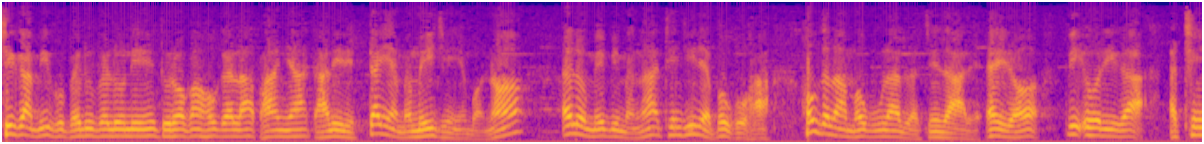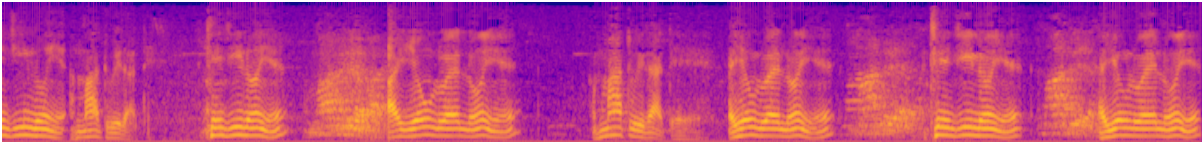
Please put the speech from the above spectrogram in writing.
ရှိကမိခုဘယ်လိုဘယ်လိုနေသူတော်ကောင်းဟုတ်ကလားဘာညာဒါလေးတွေတိုက်ရမမေးချင်ရင်ပေါ့နော်အဲ့လိုမေးပြီးမှငါထင်ကြီးတဲ့ပုဂ္ဂိုလ်ဟာဟုတ်သလားမဟုတ်ဘူးလားဆိုတာစဉ်းစားရတယ်အဲ့တော့ theory ကအထင်ကြီးလွန်းရင်အမှားတွေးတတ်တယ်အထင်ကြီးလွန်းရင်အမှားတွေးပါအယုံလွယ်လွန်းရင်အမှားတွေးတတ်တယ်အယုံလွယ်လွန်းရင်အထင်ကြီးလွန်းရင်အယုံလွယ်လွန်းရင်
